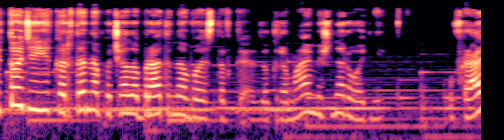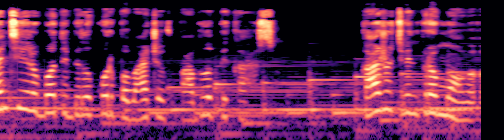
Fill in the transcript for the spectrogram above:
Відтоді її картини почали брати на виставки, зокрема й міжнародні. У Франції роботи Білокур побачив Пабло Пікассо. Кажуть, він промовив:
